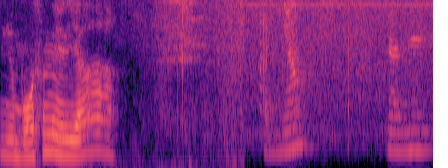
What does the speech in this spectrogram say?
이게 무슨 일이야? 안녕. 나는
